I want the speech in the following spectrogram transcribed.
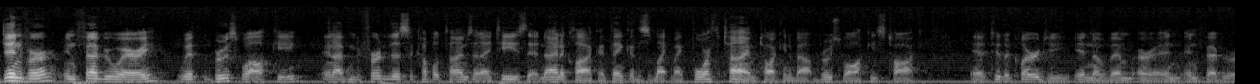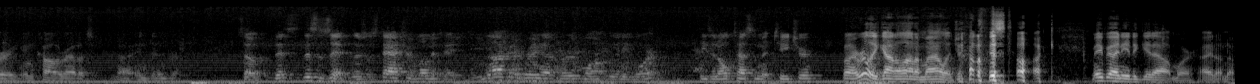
Denver in February with Bruce Waltke, and I've referred to this a couple of times, and I teased at 9 o'clock, I think this is like my fourth time talking about Bruce Waltke's talk uh, to the clergy in November in, in February in Colorado, uh, in Denver. So this, this is it. There's a statute of limitations. I'm not going to bring up Bruce Waltke anymore. He's an Old Testament teacher. But I really got a lot of mileage out of this talk. Maybe I need to get out more. I don't know.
